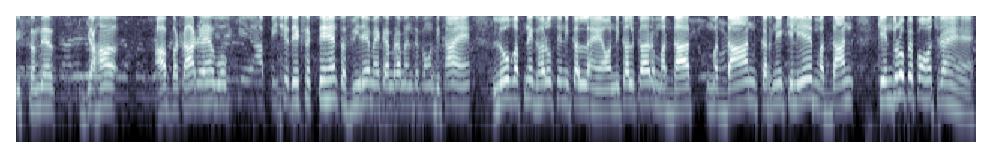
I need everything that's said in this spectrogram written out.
इस समय जहाँ आप बता रहे हैं वो आप पीछे देख सकते हैं, तस्वीरें मैं कैमरामैन से कहूँ, दिखाएँ लोग अपने घरों से निकल रहे हैं और निकलकर मतदान मतदान करने के लिए मतदान केंद्रों पे पहुँच रहे हैं।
